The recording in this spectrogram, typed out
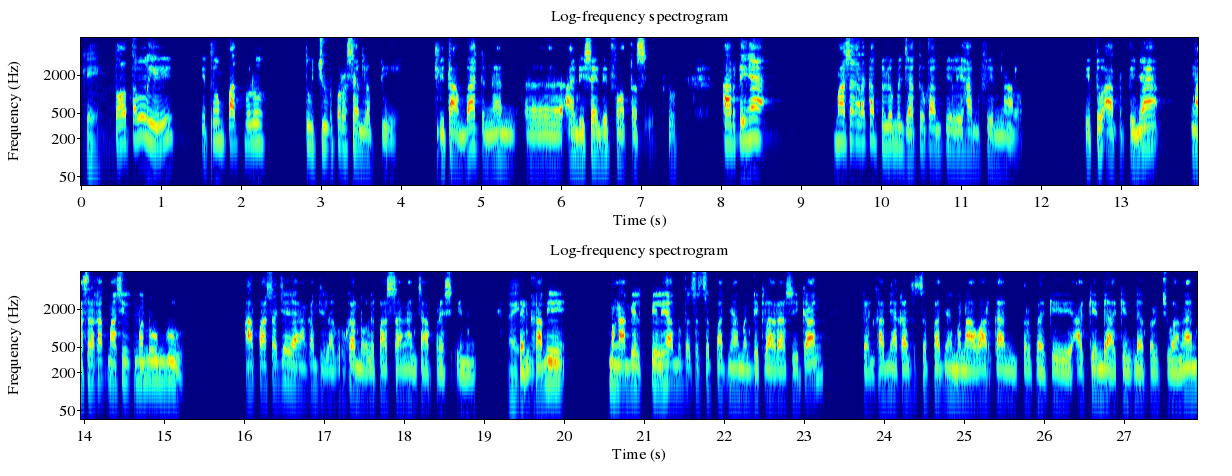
Oke. Okay. Totally itu 47 persen lebih ditambah dengan uh, undecided voters itu Artinya masyarakat belum menjatuhkan pilihan final. Itu artinya masyarakat masih menunggu apa saja yang akan dilakukan oleh pasangan capres ini. Baik. Dan kami mengambil pilihan untuk secepatnya mendeklarasikan dan kami akan secepatnya menawarkan berbagai agenda-agenda perjuangan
